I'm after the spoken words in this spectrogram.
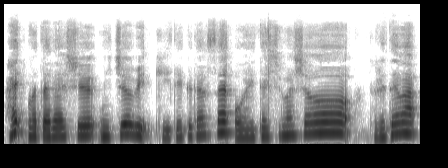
はい。また来週日曜日聞いてください。お会いいたしましょう。それでは。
